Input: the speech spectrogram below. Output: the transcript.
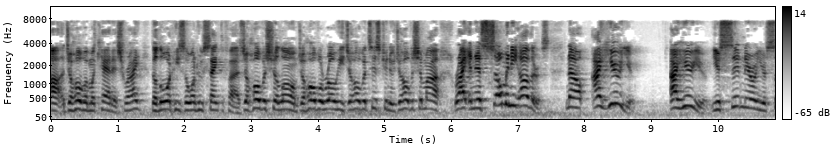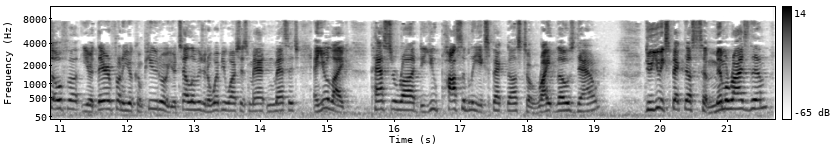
Uh, Jehovah Makadesh, right? The Lord, He's the one who sanctifies. Jehovah Shalom, Jehovah Rohi, Jehovah Tsidkenu, Jehovah Shammah, right? And there's so many others. Now, I hear you. I hear you. You're sitting there on your sofa, you're there in front of your computer or your television or wherever you watch this message, and you're like, Pastor Rod, do you possibly expect us to write those down? Do you expect us to memorize them?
